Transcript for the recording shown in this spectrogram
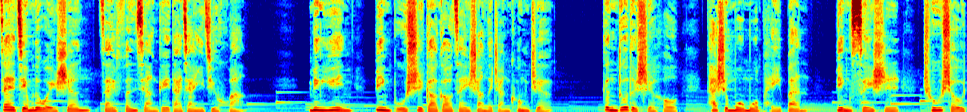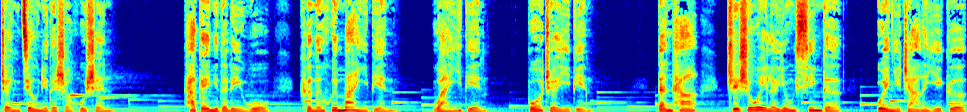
在节目的尾声，再分享给大家一句话。命运并不是高高在上的掌控者，更多的时候，他是默默陪伴并随时出手拯救你的守护神。他给你的礼物可能会慢一点、晚一点、波折一点，但他只是为了用心的为你扎了一个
